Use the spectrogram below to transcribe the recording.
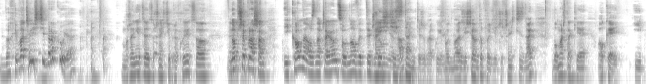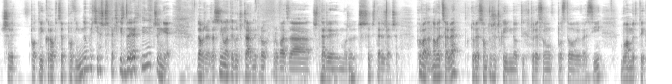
no chyba części brakuje. Może nie tyle, co części brakuje, co no przepraszam, ikonę oznaczającą nowy typ Części żołnierza. zdań też brakuje, bo bardziej chciałem to powiedzieć, że części zdań, bo masz takie ok, i czy po tej kropce powinno być jeszcze jakieś dojaśnienie, czy nie? Dobrze, zacznijmy od tego, czy Czarny Proch wprowadza cztery, może trzy, cztery rzeczy. Wprowadza nowe cele, które są troszeczkę inne od tych, które są w podstawowej wersji, bo mamy tutaj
